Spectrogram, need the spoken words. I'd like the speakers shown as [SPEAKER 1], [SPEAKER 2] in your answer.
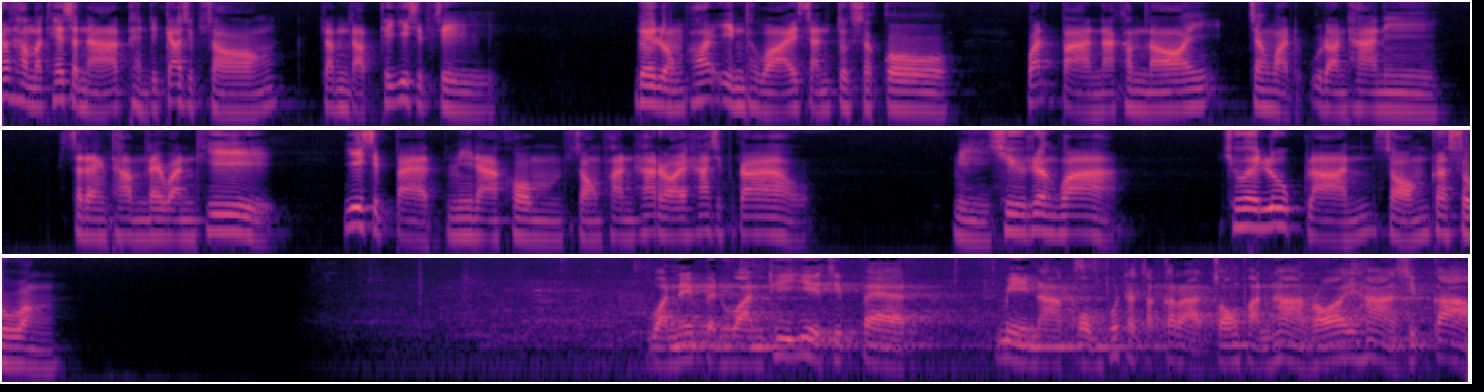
[SPEAKER 1] ระธรรมเทศนาแผ่นที่ 92 ลำดับที่ 24 โดยหลวงพ่ออินถวายสันตุสโก วัดป่านาคำน้อย จังหวัดอุดรธานี แสดงธรรมในวันที่ 28 มีนาคม 2559 มีชื่อเรื่องว่า ช่วยลูกหลานสองกระทรวง
[SPEAKER 2] วันนี้เป็นวันที่ 28 มีนาคมพุทธศักราช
